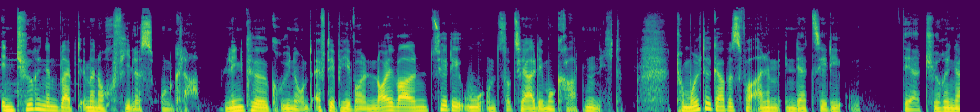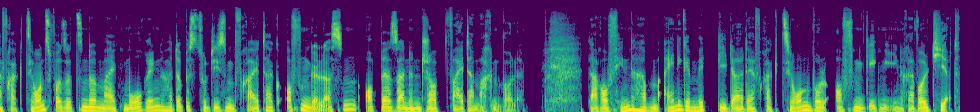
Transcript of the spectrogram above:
In Thüringen bleibt immer noch vieles unklar. Linke, Grüne und FDP wollen Neuwahlen, CDU und Sozialdemokraten nicht. Tumulte gab es vor allem in der CDU. Der Thüringer Fraktionsvorsitzende Mike Moring hatte bis zu diesem Freitag offen gelassen, ob er seinen Job weitermachen wolle. Daraufhin haben einige Mitglieder der Fraktion wohl offen gegen ihn revoltiert.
